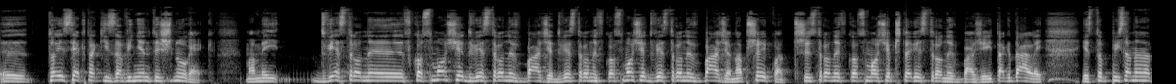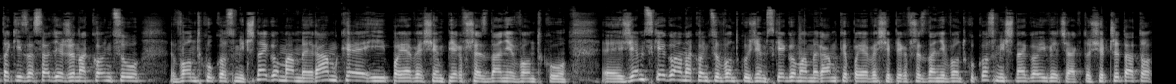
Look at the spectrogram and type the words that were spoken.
y, to jest jak taki zawinięty sznurek. Mamy dwie strony w kosmosie, dwie strony w bazie, dwie strony w kosmosie, dwie strony w bazie, na przykład trzy strony w kosmosie, cztery strony w bazie i tak dalej. Jest to pisane na takiej zasadzie, że na końcu wątku kosmicznego mamy ramkę i pojawia się pierwsze zdanie wątku e, ziemskiego, a na końcu wątku ziemskiego mamy ramkę, pojawia się pierwsze zdanie wątku kosmicznego i wiecie, jak to się czyta, to,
